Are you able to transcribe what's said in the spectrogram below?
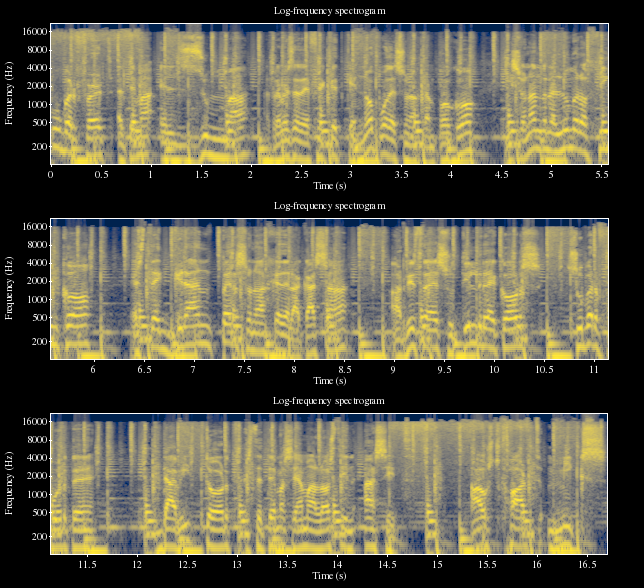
Uberfert, el tema El Zuma, a través de Defected, que no puede sonar tampoco. Y sonando en el número 5, este gran personaje de la casa, artista de Sutil Records, súper fuerte, David Tort. Este tema se llama Lost in Acid. Ausfart Mix.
